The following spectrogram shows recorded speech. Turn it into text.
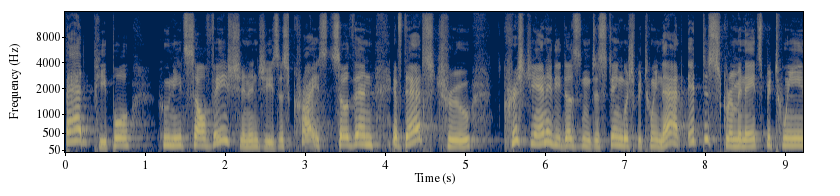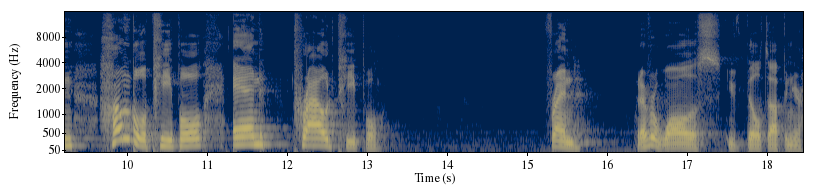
bad people who need salvation in Jesus Christ. So then, if that's true, Christianity doesn't distinguish between that, it discriminates between humble people and proud people. Friend, whatever walls you've built up in your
